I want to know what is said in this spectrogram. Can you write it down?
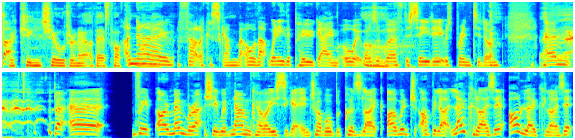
But Tricking children out of their pocket I know. money. I felt like a scumbag. Oh, that Winnie the Pooh game. Oh, it wasn't worth the CD it was printed on. Um, but uh, I remember actually with Namco, I used to get in trouble because like I would, I'd be like, localize it. I'll localize it.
